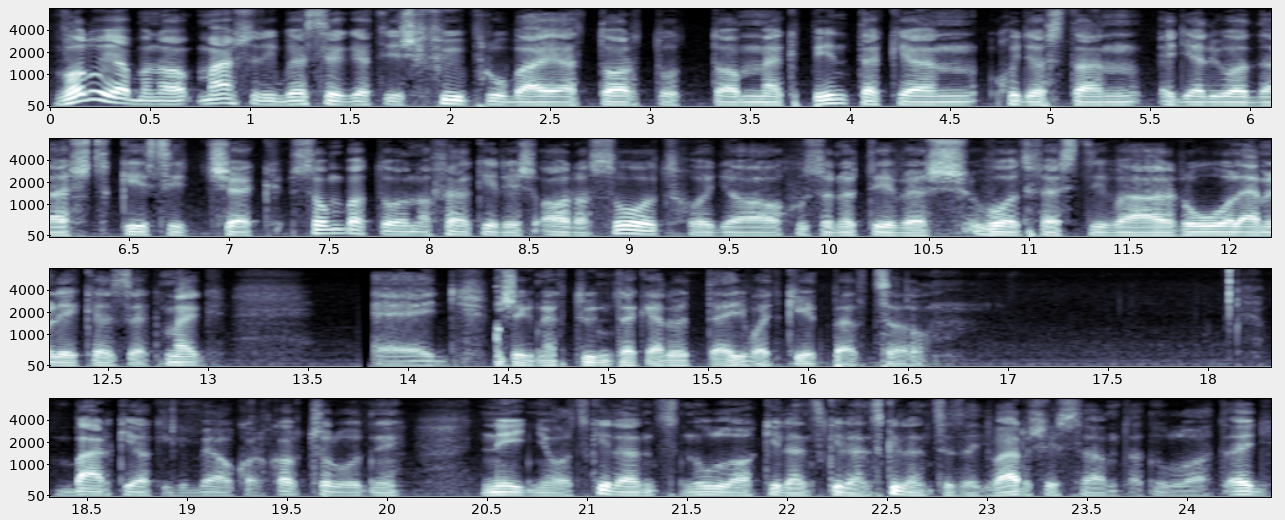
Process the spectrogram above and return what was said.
Valójában a második beszélgetés főpróbáját tartottam meg pénteken, hogy aztán egy előadást készítsek szombaton. A felkérés arra szólt, hogy a 25 éves Volt Fesztiválról emlékezzek meg egy ségnek tűntek előtte egy vagy két perccel. Bárki, aki be akar kapcsolódni, 489 0999, ez egy városi szám, tehát 061,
